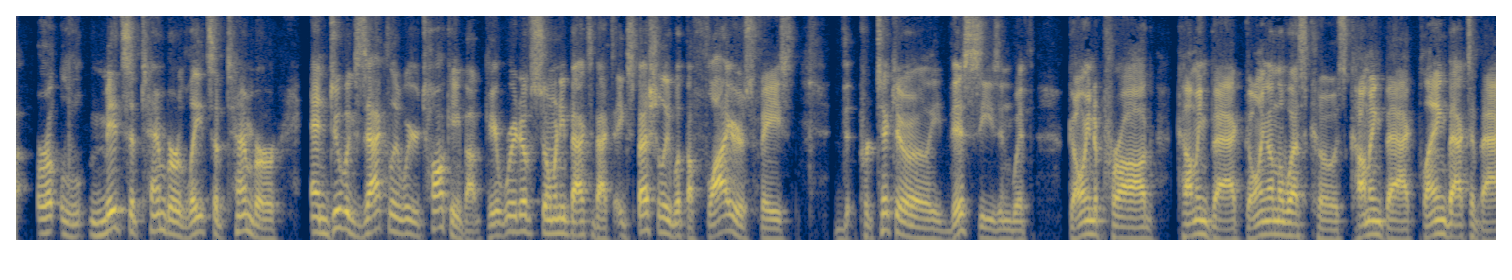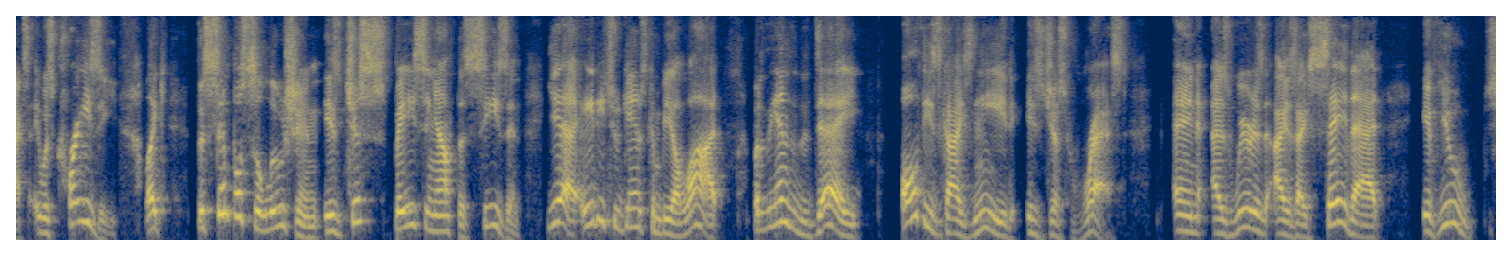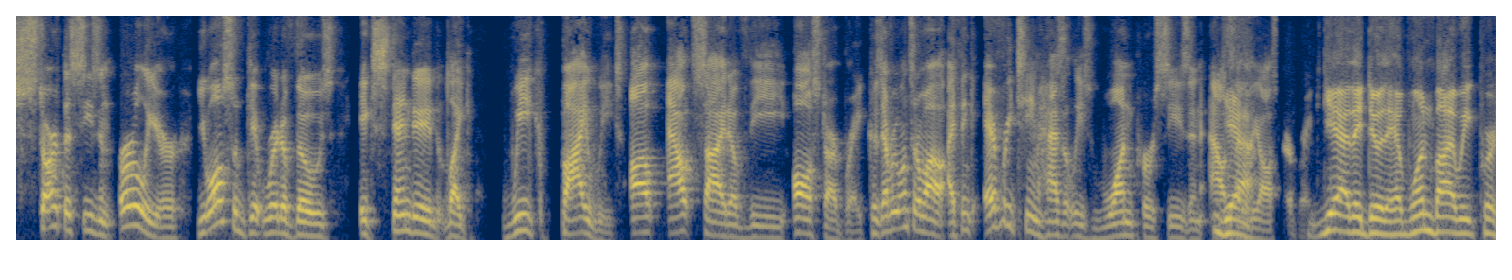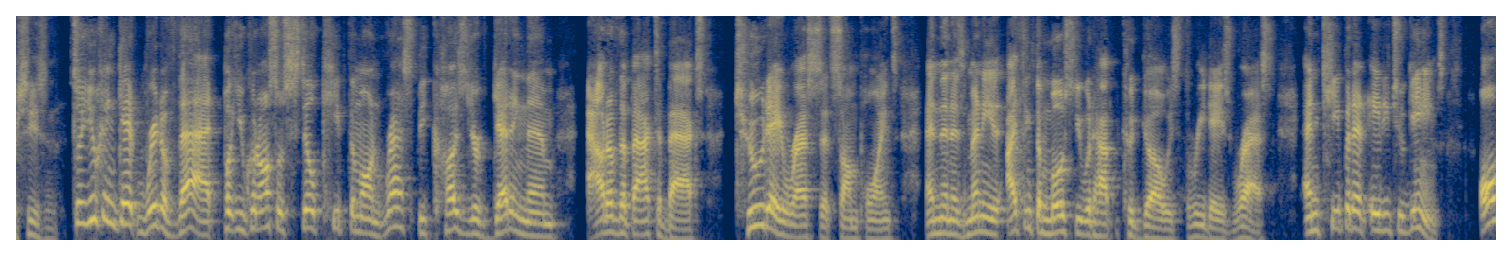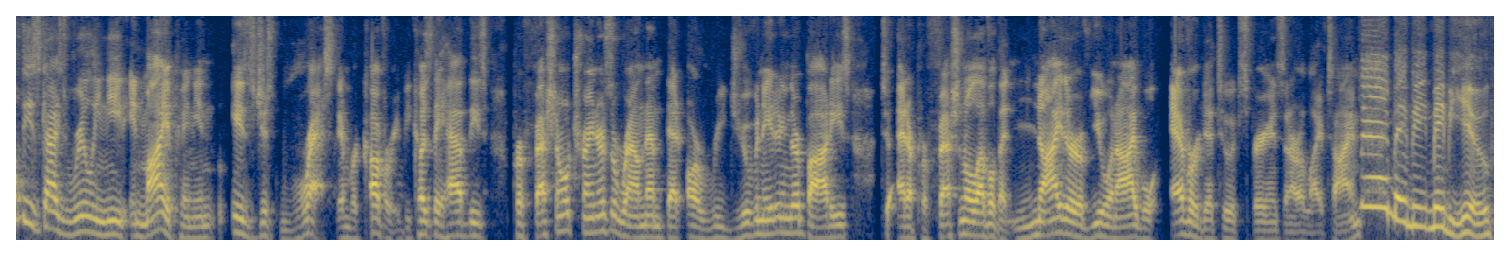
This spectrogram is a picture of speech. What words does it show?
mid September, late September, and do exactly what you're talking about. Get rid of so many back to backs, especially what the Flyers faced, th- particularly this season with going to Prague, coming back, going on the West Coast, coming back, playing back to backs. It was crazy. Like the simple solution is just spacing out the season. Yeah, 82 games can be a lot, but at the end of the day, all these guys need is just rest. And as weird as, as I say that, if you start the season earlier, you also get rid of those extended like week by weeks outside of the All Star break. Because every once in a while, I think every team has at least one per season outside Yeah. of the All Star break. Yeah, they do. They have one bye week per season. So you can get rid of that, but you can also still keep them on rest because you're getting them out of the back to backs, two day rests at some points, and then as many. I think the most you would have could go is three days rest, and keep it at 82 games. All these guys really need, in my opinion, is just rest and recovery because they have these professional trainers around them that are rejuvenating their bodies to at a professional level that neither of you and I will ever get to experience in our lifetime. Eh, maybe, maybe you.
